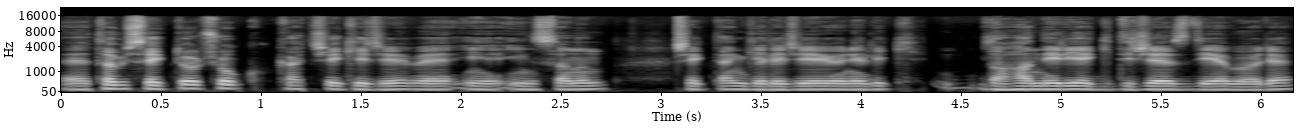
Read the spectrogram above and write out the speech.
E, tabii sektör çok kaç çekici ve insanın gerçekten geleceğe yönelik daha nereye gideceğiz diye böyle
